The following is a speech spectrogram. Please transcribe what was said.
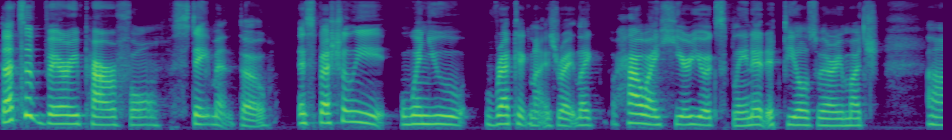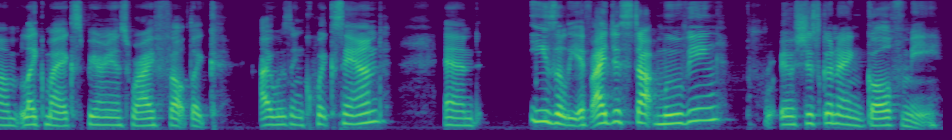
That's a very powerful statement, though, especially when you recognize, right? Like how I hear you explain it, it feels very much um, like my experience where I felt like I was in quicksand and easily, if I just stopped moving, it was just going to engulf me.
